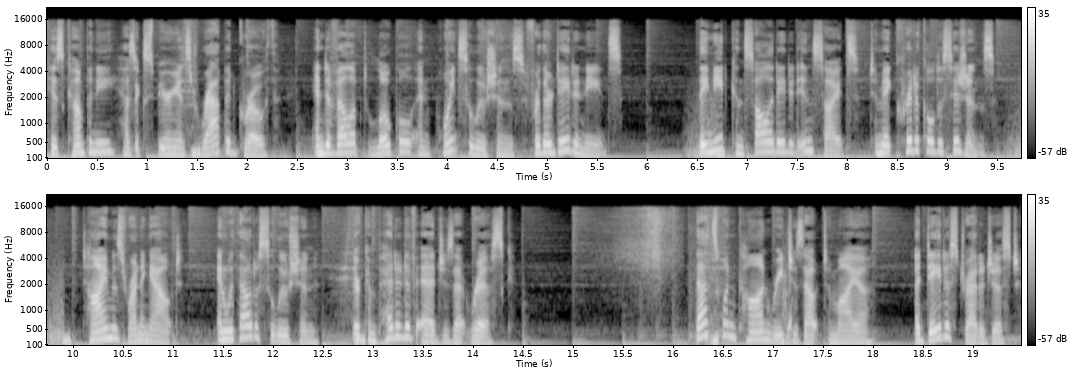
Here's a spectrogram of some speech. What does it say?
His company has experienced rapid growth and developed local and point solutions for their data needs. They need consolidated insights to make critical decisions. Time is running out, and without a solution, their competitive edge is at risk. That's when Khan reaches out to Maya, a data strategist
